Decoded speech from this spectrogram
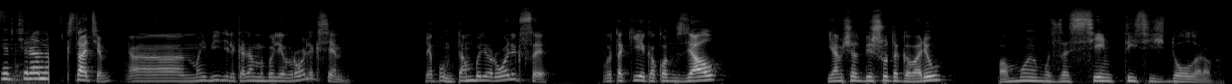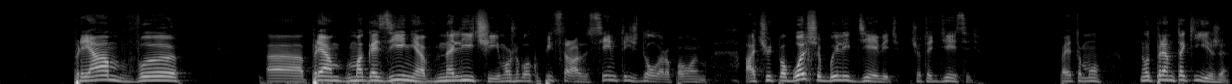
Я вчера на Кстати, а, мы видели, когда мы были в роликсе, я помню, там были роликсы, вот такие, как он взял. Я вам сейчас без шуток говорю, по-моему, за 7 тысяч долларов. Прям в... а, прям в магазине, в наличии, можно было купить сразу. 7 тысяч долларов, по-моему. А чуть побольше были 9, что-то 10. Поэтому, ну вот прям такие же.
